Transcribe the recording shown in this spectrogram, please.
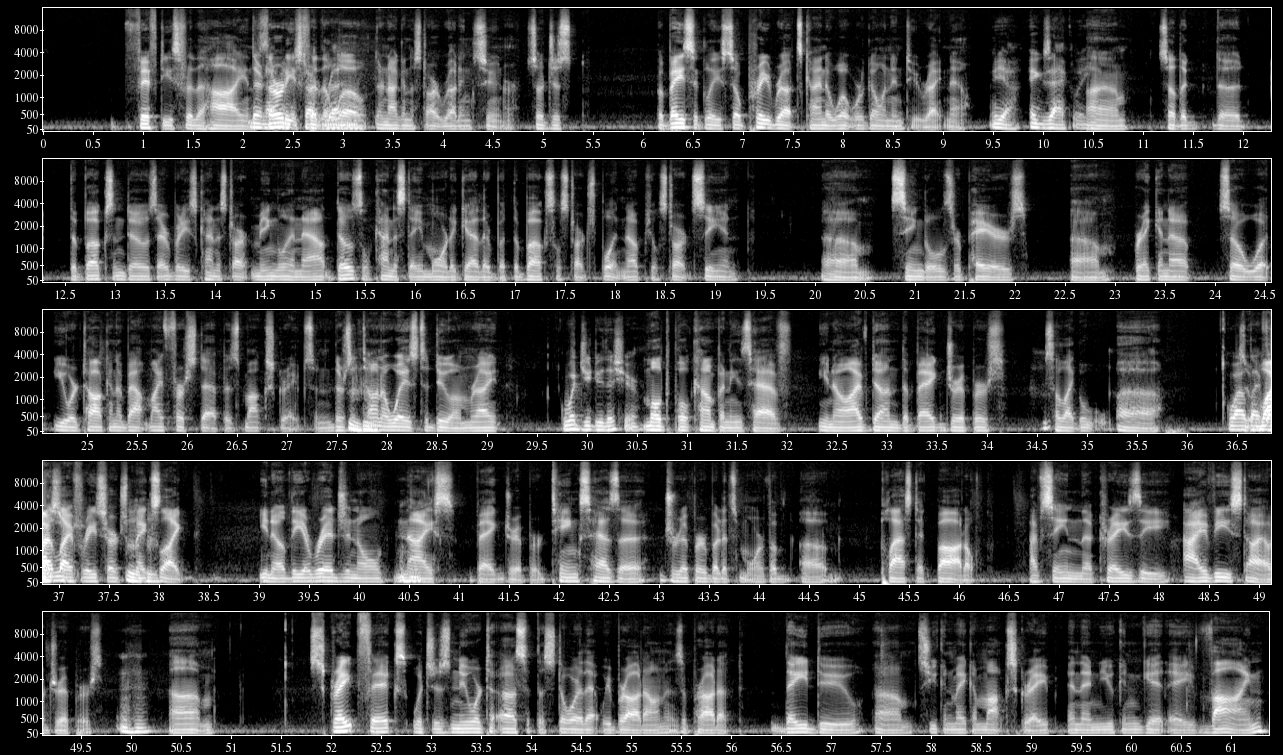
50s for the high and They're not gonna 30s for the rutting. low, they're not going to start rutting sooner. So just, but basically, so pre-rut's kind of what we're going into right now. Yeah, exactly. Um, so the the the bucks and does, everybody's kind of start mingling out. Does will kind of stay more together, but the bucks will start splitting up. You'll start seeing um, singles or pairs um, breaking up. So what you were talking about, my first step is mock scrapes, and there's a ton of ways to do them. Right, What'd you do this year? multiple companies have. You know, I've done the bag drippers. So like uh, Wildlife. wildlife research makes like you know the original Mm-hmm. nice bag dripper tinks has a dripper but it's more of a, a plastic bottle i've seen the crazy iv style drippers Mm-hmm. um, scrape fix which is newer to us at the store that we brought on as a product they do um, so you can make a mock scrape and then you can get a vine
